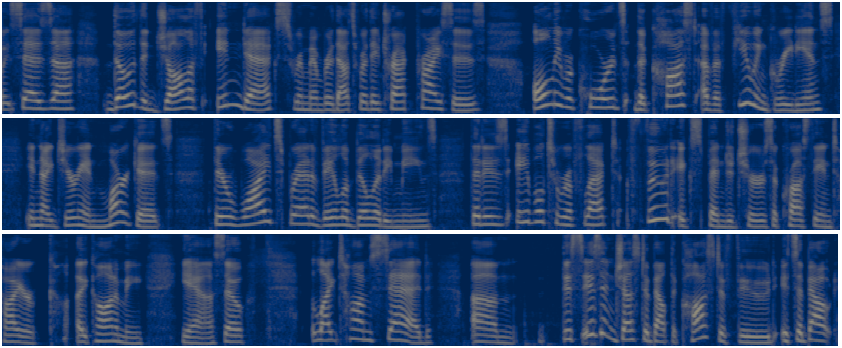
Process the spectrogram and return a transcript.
it says, uh, though the Jollof Index, remember that's where they track prices, only records the cost of a few ingredients in Nigerian markets, their widespread availability means that it is able to reflect food expenditures across the entire economy. Yeah, so like Tom said, um, this isn't just about the cost of food, it's about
